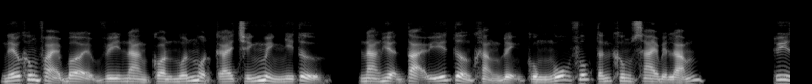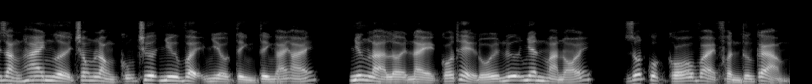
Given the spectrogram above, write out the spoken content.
nếu không phải bởi vì nàng còn muốn một cái chính mình nhi tử, nàng hiện tại ý tưởng khẳng định cùng ngũ phúc tấn không sai biệt lắm. Tuy rằng hai người trong lòng cũng chưa như vậy nhiều tình tình ái ái, nhưng là lời này có thể đối nữ nhân mà nói, rốt cuộc có vài phần thương cảm,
